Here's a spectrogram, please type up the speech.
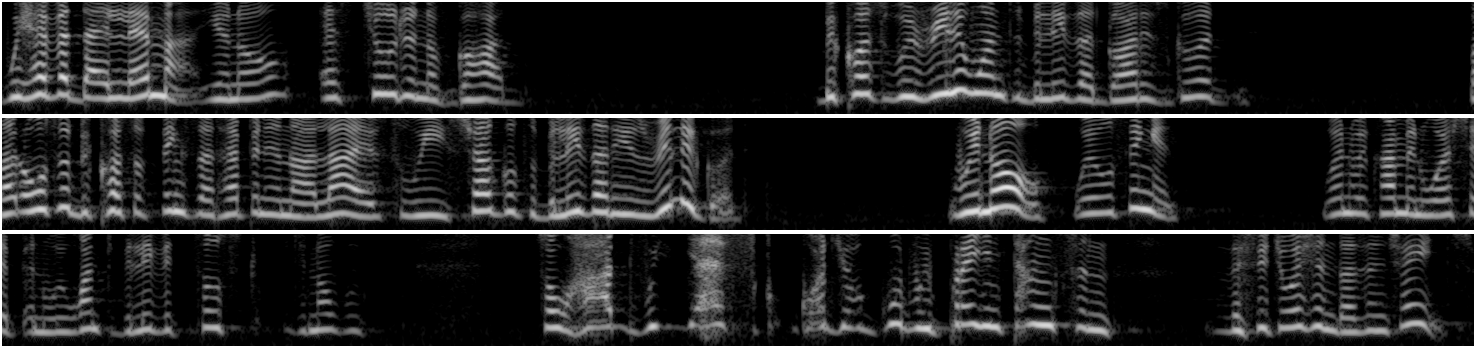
We have a dilemma, you know, as children of God. Because we really want to believe that God is good. But also because of things that happen in our lives, we struggle to believe that He's really good. We know, we will sing it when we come in worship and we want to believe it so, you know, so hard. We, yes, God, you're good. We pray in tongues and the situation doesn't change.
